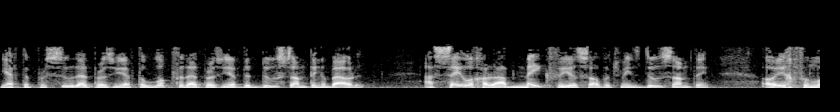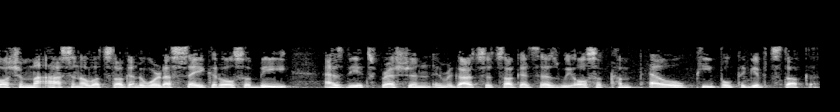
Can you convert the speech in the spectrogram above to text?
You have to pursue that person. You have to look for that person. You have to do something about it. Asay make for yourself, which means do something. And the word asay could also be, as the expression in regards to tzedakah, it says we also compel people to give tzedakah.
